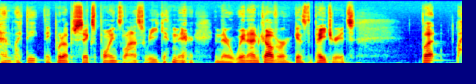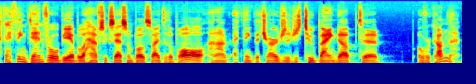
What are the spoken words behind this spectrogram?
and like they, they put up six points last week in their in their win and cover against the Patriots. But like I think Denver will be able to have success on both sides of the ball, and I, I think the Chargers are just too banged up to overcome that.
